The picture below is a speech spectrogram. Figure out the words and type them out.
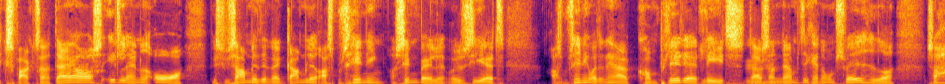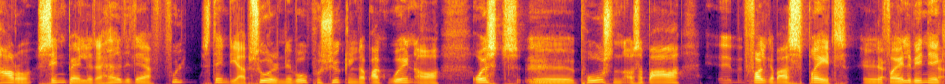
x-faktor. Der er også et eller andet over, hvis vi samler den der gamle Rasmus Henning og Sindballe, hvor du siger, at Rasmus Henning var den her komplette atlet, der mm-hmm. sådan nærmest ikke har nogen svagheder. Så har du Sindballe, der havde det der fuldstændig absurde niveau på cyklen, der bare kunne gå ind og ryste mm. øh, posen, og så bare øh, folk er bare spredt øh, ja. for alle vinde, ikke?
